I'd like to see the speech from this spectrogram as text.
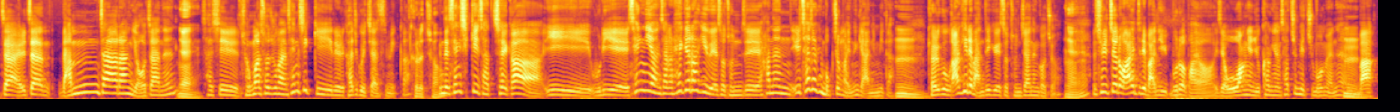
자, 일단 남자랑 여자는 예. 사실 정말 소중한 생식기를 가지고 있지 않습니까? 그렇죠. 근데 생식기 자체가 이 우리의 생리 현상을 해결하기 위해서 존재하는 일차적인 목적만 있는 게 아닙니다. 음. 결국 아기를 만들기 위해서 존재하는 거죠. 예. 실제로 아이들이 많이 물어봐요. 이제 5학년, 6학년 사춘기쯤 오면은 음. 막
